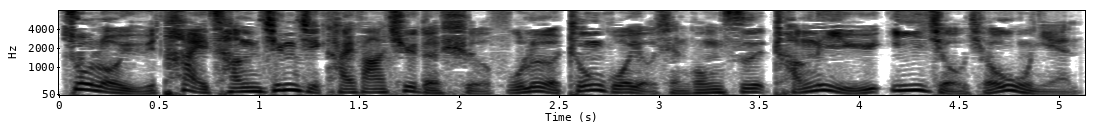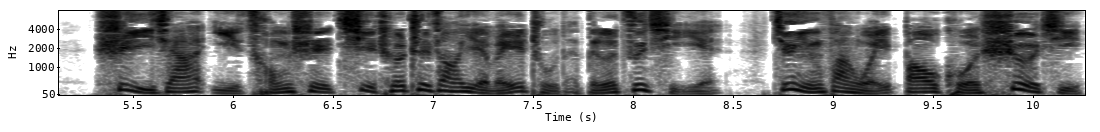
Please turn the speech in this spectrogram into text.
坐落于太仓经济开发区的舍福乐中国有限公司成立于一九九五年，是一家以从事汽车制造业为主的德资企业，经营范围包括设计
